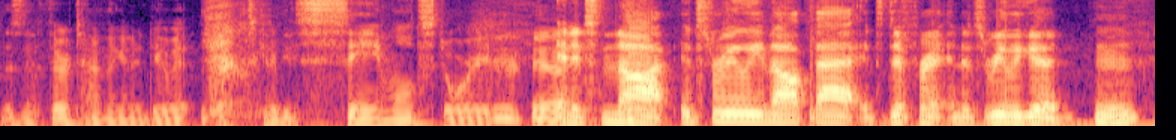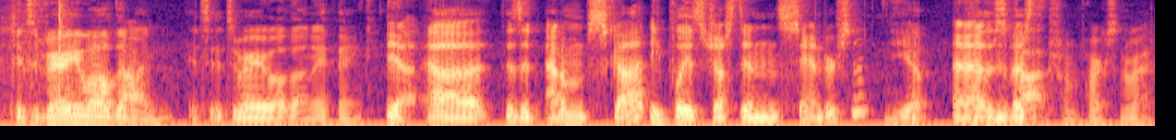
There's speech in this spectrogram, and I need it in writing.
this is the third time they're gonna do it. It's gonna be the same old story, Yeah. and it's not. It's really not that. It's different, and it's really good. Mhm. It's very well done. It's it's very well done. I think. Yeah. Uh, is it Adam Scott? He plays Justin Sanderson. Yep. Uh, Adam invest- Scott from Parks and Rec.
